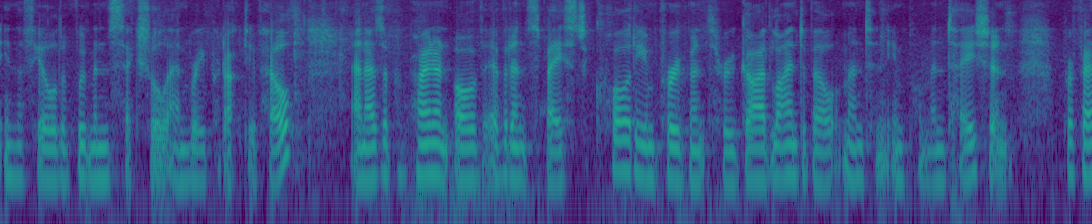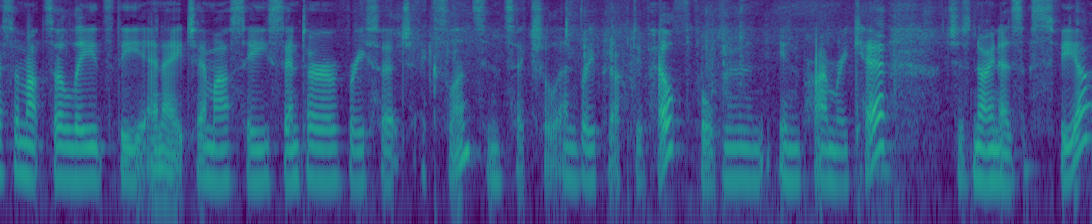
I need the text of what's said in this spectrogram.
in the field of women's sexual and reproductive health, and as a proponent of evidence based quality improvement through guideline development and implementation. Professor Mazza leads the NHMRC Centre of Research Excellence in Sexual and Reproductive Health for Women in Primary Care, which is known as SPHERE,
